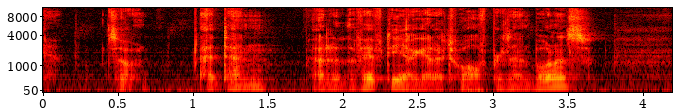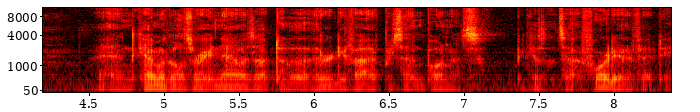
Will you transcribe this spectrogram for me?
Yeah, so at 10 out of the 50, I get a 12% bonus, and chemicals right now is up to the 35% bonus because it's at 40 out of 50.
